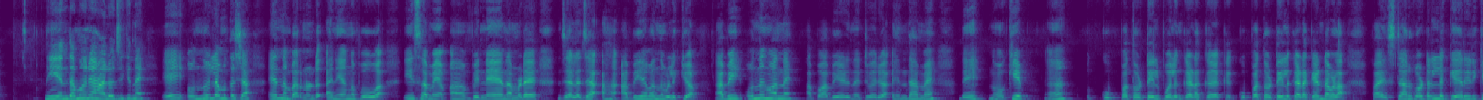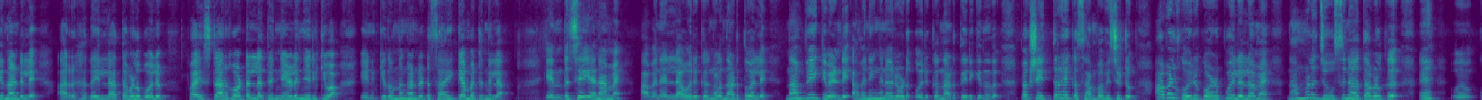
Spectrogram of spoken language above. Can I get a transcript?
നീ എന്താ മോനെ ആലോചിക്കുന്നേ? ഏയ് ഒന്നുമില്ല മുത്തശ്ശ എന്നും പറഞ്ഞുകൊണ്ട് അനി അങ്ങ് പോവുക. ഈ സമയം പിന്നെ നമ്മുടെ ജലജ അബിയെ വന്ന് വിളിക്കുക. അബി ഒന്നിങ്ങ് വന്നേ. അപ്പോൾ അബി എഴുന്നേറ്റ് വരിക എന്താ അമ്മേ? ദേ നോക്കിയേ കുപ്പത്തൊട്ടിയിൽ പോലും കിടക്ക കുപ്പത്തൊട്ടിയിൽ കിടക്കേണ്ടവളാ. ഫൈവ് സ്റ്റാർ ഹോട്ടലിൽ കയറി ഇരിക്കുന്നുണ്ടില്ലേ അർഹതയില്ലാത്തവൾ പോലും ഫൈവ് സ്റ്റാർ ഹോട്ടലിലെത്തി ഞെളിഞ്ഞിരിക്കുക എനിക്കിതൊന്നും കണ്ടിട്ട് സഹിക്കാൻ പറ്റുന്നില്ല. എന്ത് ചെയ്യാനാമേ അവൻ എല്ലാ ഒരുക്കങ്ങളും നടത്തുമല്ലേ നവ്യയ്ക്ക് വേണ്ടി അവൻ ഇങ്ങനെ ഒരു ഒരുക്കം നടത്തിയിരിക്കുന്നത്. പക്ഷെ ഇത്രയൊക്കെ സംഭവിച്ചിട്ടും അവൾക്ക് ഒരു കുഴപ്പമില്ലല്ലോ അമ്മേ. നമ്മൾ ജ്യൂസിനകത്ത് അവൾക്ക്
